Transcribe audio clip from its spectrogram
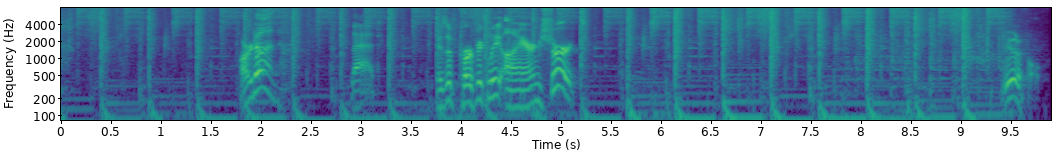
are done. That is a perfectly ironed shirt. Beautiful.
